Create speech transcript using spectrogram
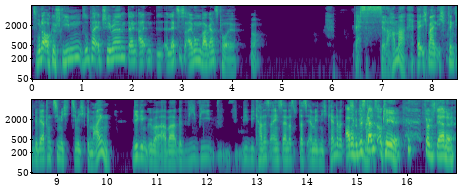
Es wurde auch geschrieben, super Ed Sheeran, dein alten, letztes Album war ganz toll. Ja. Es ist ja der Hammer. Äh, ich meine, ich finde die Bewertung ziemlich, ziemlich gemein. Wir gegenüber, aber wie, wie, wie, wie kann es eigentlich sein, dass, dass er mich nicht kennt? Aber ich, du bist ich mein, ganz okay. Fünf Sterne.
